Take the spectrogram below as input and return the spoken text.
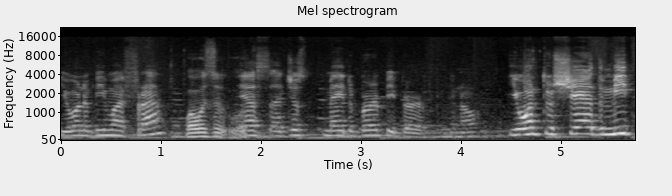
you wanna be my friend? What was it? Yes, I just made a burpee burp, you know. You want to share the meat?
